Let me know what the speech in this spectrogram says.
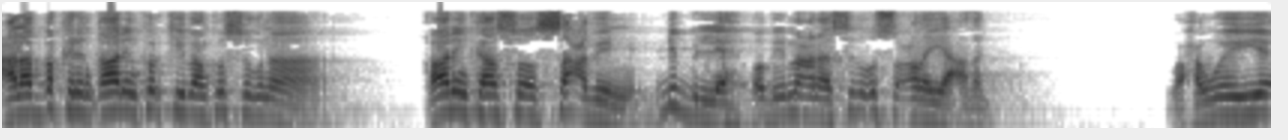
calaa bakrin qaalin korkii baan ku sugnaa. Qaalinkaasoo sacbin dhib leh oo bimacnaa siduu u soconaya adag. Waxa weeye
